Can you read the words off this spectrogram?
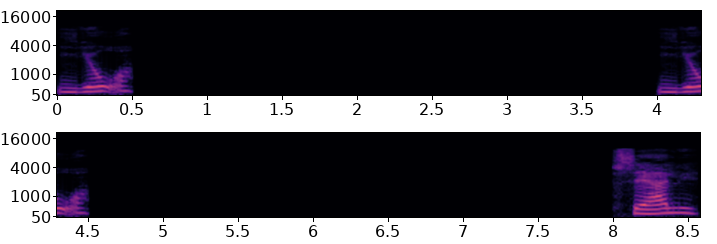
Jord. Jord. Særlig.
